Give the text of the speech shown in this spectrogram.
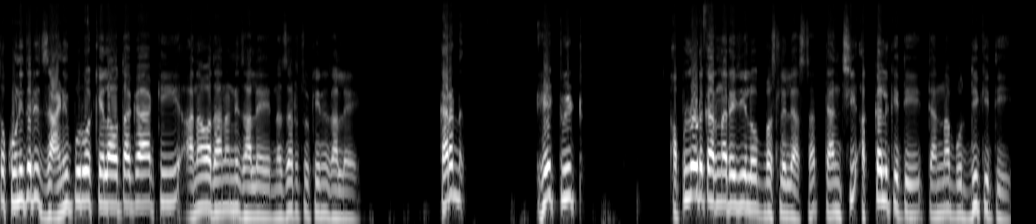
तो कोणीतरी जाणीवपूर्वक केला होता का की अनावधानाने झालंय नजर चुकीने झालंय? कारण हे ट्विट अपलोड करणारे जे लोक बसलेले असतात त्यांची अक्कल किती त्यांना बुद्धी किती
